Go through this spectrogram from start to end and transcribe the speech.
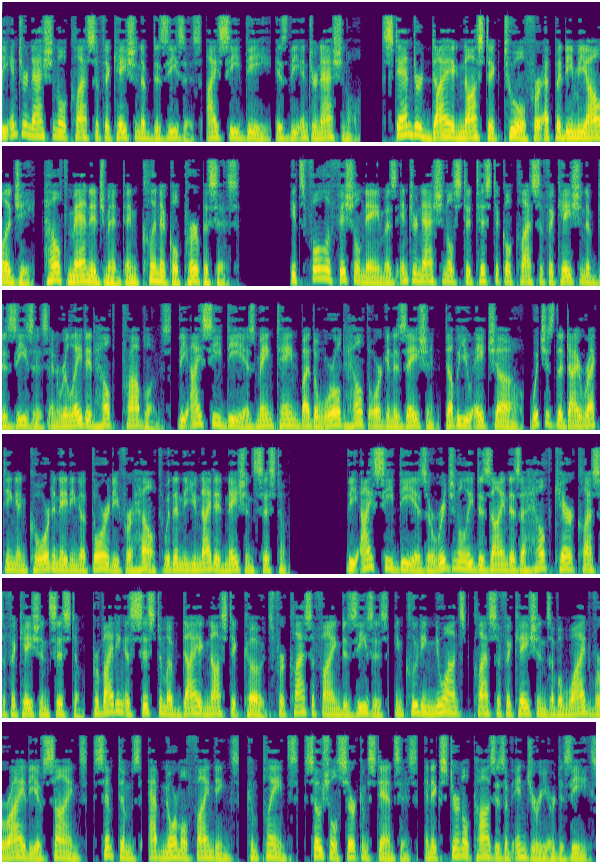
The International Classification of Diseases is the international standard diagnostic tool for epidemiology, health management and clinical purposes. Its full official name is International Statistical Classification of Diseases and Related Health Problems. The ICD is maintained by the World Health Organization (WHO), which is the directing and coordinating authority for health within the United Nations system. The ICD is originally designed as a health care classification system, providing a system of diagnostic codes for classifying diseases, including nuanced classifications of a wide variety of signs, symptoms, abnormal findings, complaints, social circumstances, and external causes of injury or disease.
